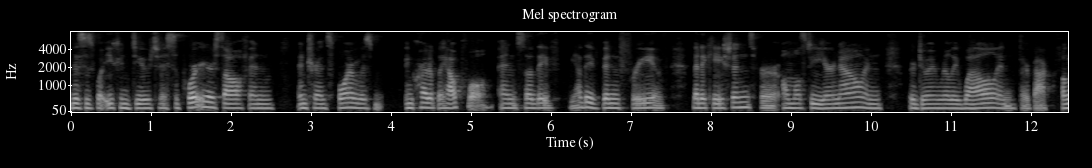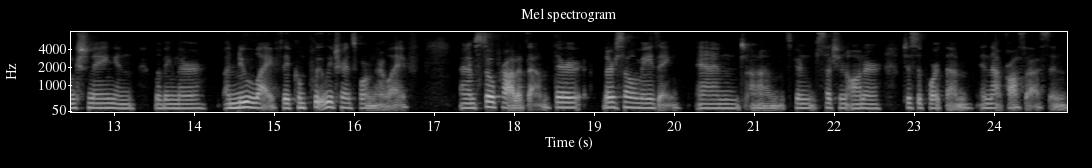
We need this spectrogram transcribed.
This is what you can do to support yourself and and transform was incredibly helpful. And so they've yeah they've been free of medications for almost a year now and they're doing really well and they're back functioning and living their a new life. They've completely transformed their life and i'm so proud of them. They're they're so amazing and um, it's been such an honor to support them in that process and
